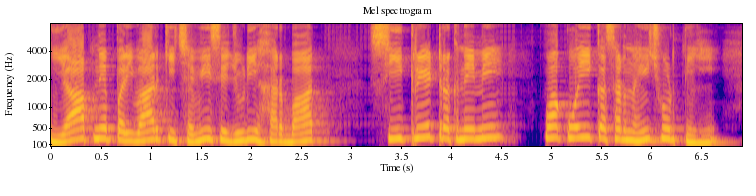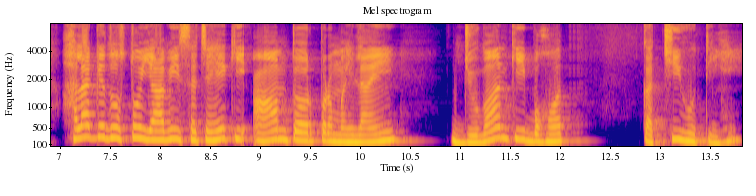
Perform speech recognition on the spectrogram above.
या अपने परिवार की छवि से जुड़ी हर बात सीक्रेट रखने में वह कोई कसर नहीं छोड़ती हैं। हालाँकि दोस्तों, यह भी सच है कि आम तौर पर महिलाएँ ज़ुबान की बहुत कच्ची होती हैं।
